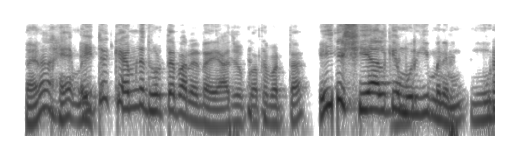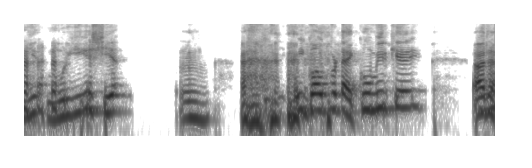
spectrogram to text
তাই না? হ্যাঁ এইটা কেমনে ধরতে পারে নাই আজব কথাবার্তা? এই যে শিয়ালকে মুরগি মানে মুরগি মুরগিকে শিয়াল। ওই গল্পটায় কুমিরকে আচ্ছা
